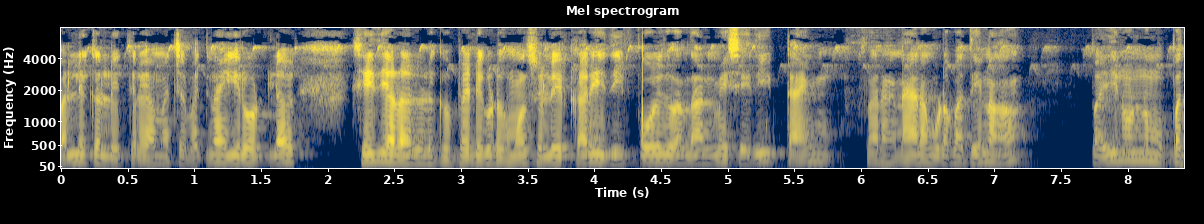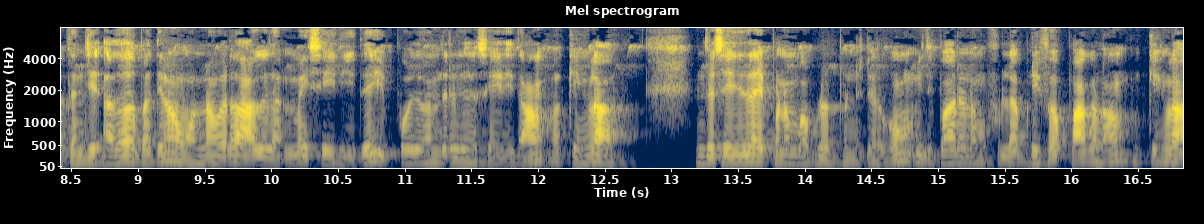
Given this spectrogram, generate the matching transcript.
பள்ளிக்கல்வித்துறை அமைச்சர் பார்த்தீங்கன்னா ஈரோட்டில் செய்தியாளர்களுக்கு பேட்டி கொடுக்கும்போது சொல்லியிருக்காரு. இது இப்பொழுது வந்த அண்மை செய்தி. டைம் நேரம் கூட பார்த்தீங்கன்னா பதினொன்று முப்பத்தஞ்சு. அதாவது பார்த்தீங்கன்னா ஒன் ஹவர் தான் ஆகுது அண்மை செய்தி இது. இப்போது வந்திருக்கிற செய்தி தான் ஓகேங்களா? இந்த செய்தி தான் இப்போ நம்ம அப்லோட் பண்ணிட்டு இருக்கோம். இது பாரு நம்ம ஃபுல்லாக ப்ரீஃபாக பார்க்கலாம். ஓகேங்களா?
